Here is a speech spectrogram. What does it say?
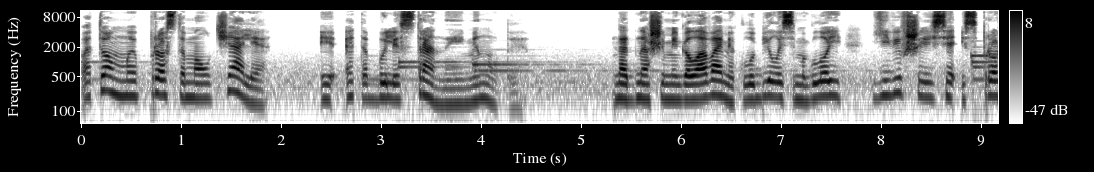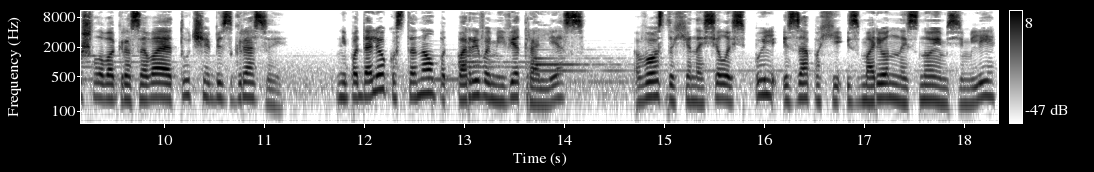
Потом мы просто молчали, и это были странные минуты. Над нашими головами клубилась мглой явившаяся из прошлого грозовая туча без грозы. Неподалеку стонал под порывами ветра лес. В воздухе носилась пыль и запахи изморенной зноем земли,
